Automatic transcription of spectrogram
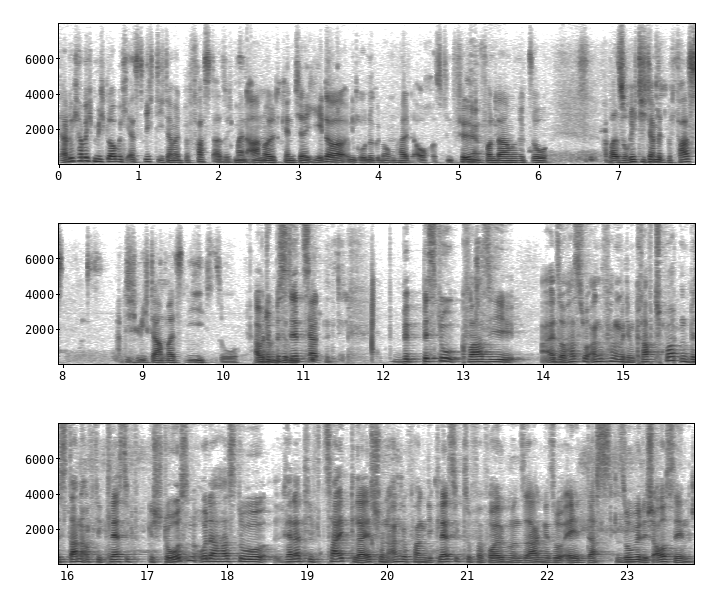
dadurch habe ich mich, glaube ich, erst richtig damit befasst. Also ich meine, Arnold kennt ja jeder im Grunde genommen halt auch aus den Filmen Ja. von damals so. Aber so richtig damit befasst hatte ich mich damals nie so. Aber du bist ähm, jetzt, bist du quasi, also hast du angefangen mit dem Kraftsport und bist dann auf die Classic gestoßen oder hast du relativ zeitgleich schon angefangen, die Classic zu verfolgen und sagen so, ey, das, so will ich aussehen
